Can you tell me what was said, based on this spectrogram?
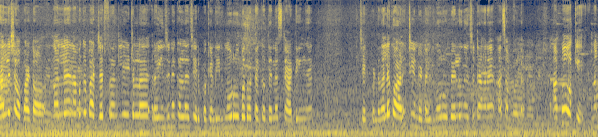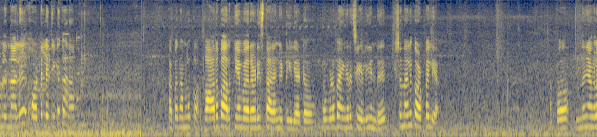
നല്ല ഷോപ്പാട്ടോ. നല്ല നമുക്ക് ബഡ്ജറ്റ് ഫ്രണ്ട്ലി ആയിട്ടുള്ള റേഞ്ചിനൊക്കെ ഉള്ള ചെരുപ്പൊക്കെ ഉണ്ട്. ഇരുന്നൂറ് രൂപ തൊട്ടൊക്കെ തന്നെ സ്റ്റാർട്ടിങ് ചെരുപ്പുണ്ട്. നല്ല ക്വാളിറ്റി ഉണ്ട് കേട്ടോ ഇരുന്നൂറ് രൂപയുള്ളൂ എന്ന് വെച്ചിട്ട് അങ്ങനെ ആ സംഭവമല്ല അപ്പൊ ഓക്കെ നമ്മൾ ഇന്നാൽ ഹോട്ടലിൽ എത്തിയിട്ട് കാണാം. അപ്പൊ നമ്മൾ കാറ് പാർക്ക് ചെയ്യാൻ വേറെ എവിടെയും സ്ഥലം കിട്ടിയില്ല കേട്ടോ. അപ്പൊ ഇവിടെ ഭയങ്കര ചെളിയുണ്ട്. പക്ഷെ എന്നാലും കുഴപ്പമില്ല. അപ്പോൾ ഇന്ന് ഞങ്ങൾ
